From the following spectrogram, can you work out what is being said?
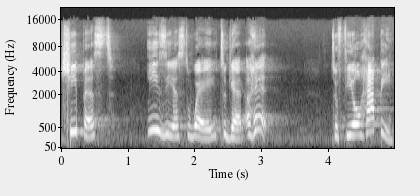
cheapest, easiest way to get a hit, to feel happy.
